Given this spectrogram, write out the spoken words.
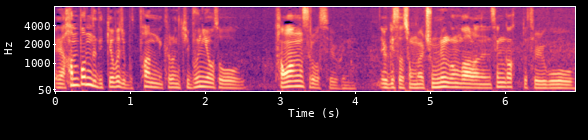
예, 한 번도 느껴보지 못한 그런 기분이어서 당황스러웠어요, 그냥. 여기서 정말 죽는 건가라는 생각도 들고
